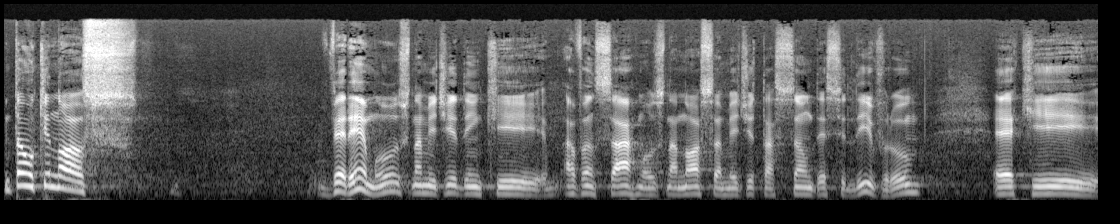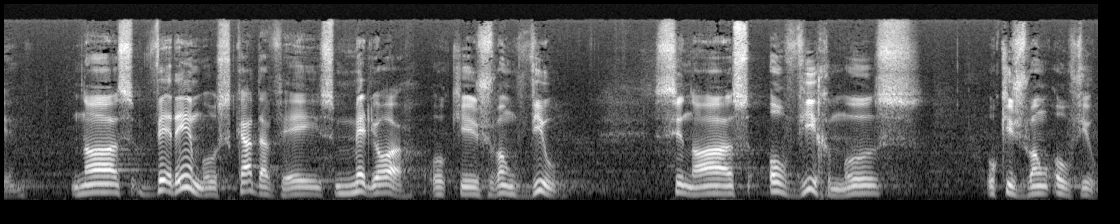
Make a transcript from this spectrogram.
Então, o que nós veremos na medida em que avançarmos na nossa meditação desse livro é que nós veremos cada vez melhor o que João viu se nós ouvirmos o que João ouviu.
